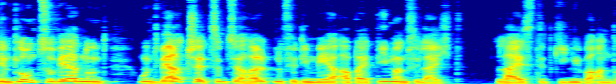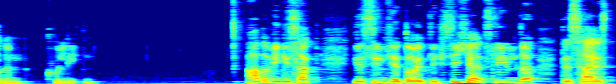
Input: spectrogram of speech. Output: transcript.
entlohnt zu werden und, und Wertschätzung zu erhalten für die Mehrarbeit, die man vielleicht leistet gegenüber anderen Kollegen. Aber wie gesagt, wir sind hier deutlich sicherheitsliebender, das heißt,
